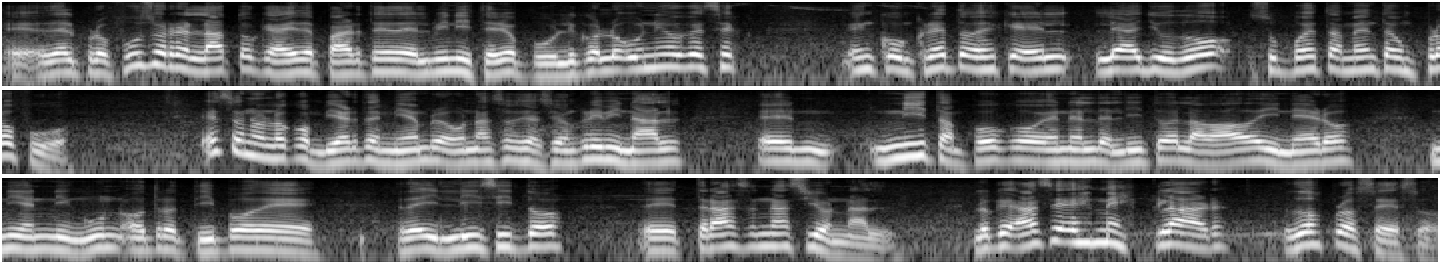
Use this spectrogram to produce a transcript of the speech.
eh, del profuso relato que hay de parte del Ministerio Público. Lo único que se en concreto es que él le ayudó supuestamente a un prófugo. Eso no lo convierte en miembro de una asociación criminal, ni tampoco en el delito de lavado de dinero, ni en ningún otro tipo de, ilícito eh, transnacional. Lo que hace es mezclar dos procesos.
